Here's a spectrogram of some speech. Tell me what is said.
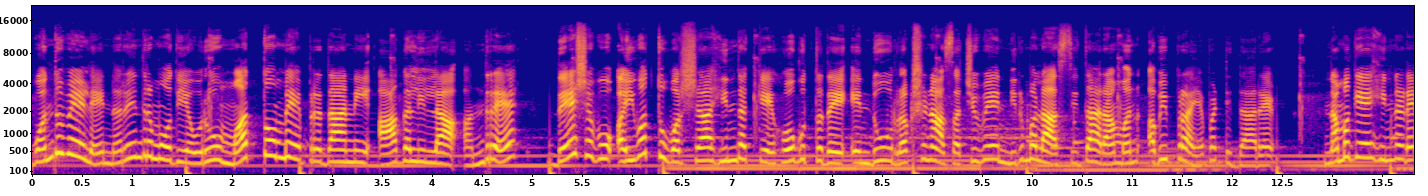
ಒಂದು ವೇಳೆ ನರೇಂದ್ರ ಮೋದಿಯವರು ಮತ್ತೊಮ್ಮೆ ಪ್ರಧಾನಿ ಆಗಲಿಲ್ಲ ಅಂದ್ರೆ ದೇಶವು ಐವತ್ತು ವರ್ಷ ಹಿಂದಕ್ಕೆ ಹೋಗುತ್ತದೆ ಎಂದು ರಕ್ಷಣಾ ಸಚಿವೆ ನಿರ್ಮಲಾ ಸೀತಾರಾಮನ್ ಅಭಿಪ್ರಾಯಪಟ್ಟಿದ್ದಾರೆ. ನಮಗೆ ಹಿನ್ನಡೆ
